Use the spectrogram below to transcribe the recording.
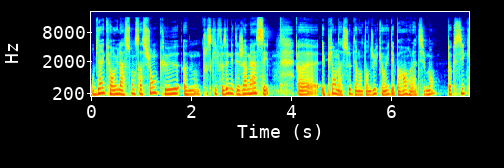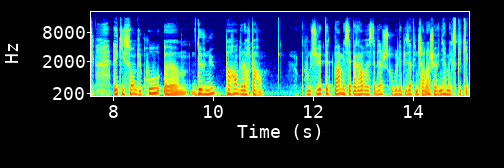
ou bien qui ont eu la sensation que euh, tout ce qu'ils faisaient n'était jamais assez. et puis on a ceux, bien entendu, qui ont eu des parents relativement toxiques et qui sont du coup devenus parents de leurs parents. Vous me suivez peut-être pas, mais c'est pas grave, restez bien jusqu'au bout de l'épisode, Inch'Allah, je vais venir m'expliquer.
